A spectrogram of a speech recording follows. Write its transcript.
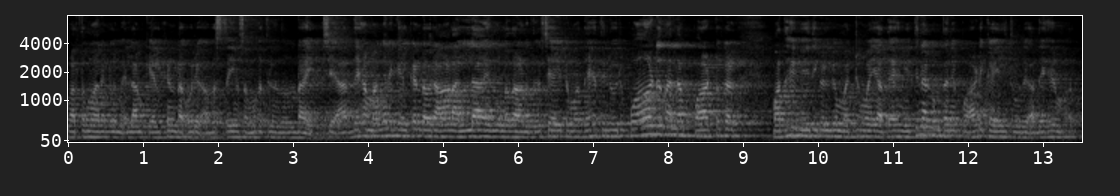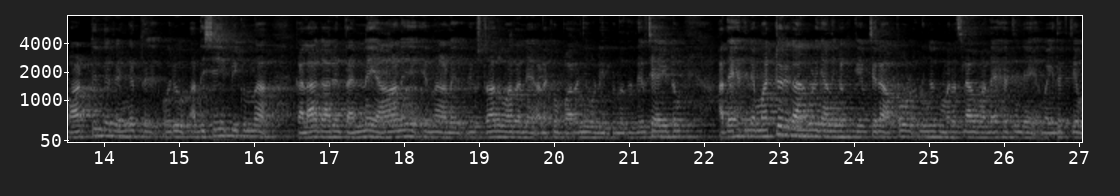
വർത്തമാനങ്ങളും എല്ലാം കേൾക്കേണ്ട ഒരു അവസ്ഥയും സമൂഹത്തിൽ നിന്നുണ്ടായി. പക്ഷേ അദ്ദേഹം അങ്ങനെ കേൾക്കേണ്ട ഒരാളല്ല എന്നുള്ളതാണ്. തീർച്ചയായിട്ടും അദ്ദേഹത്തിന്റെ ഒരുപാട് നല്ല പാട്ടുകൾ മധുവേദികളിലും മറ്റുമായി അദ്ദേഹം ഇതിനകം തന്നെ പാടിക്കഴിഞ്ഞിട്ടുണ്ട്. അദ്ദേഹം പാട്ടിന്റെ രംഗത്ത് ഒരു അതിശയിപ്പിക്കുന്ന കലാകാരൻ തന്നെയാണ് എന്നാണ് ഉസ്താദുമാർ തന്നെ അടക്കം പറഞ്ഞുകൊണ്ടിരിക്കുന്നത്. തീർച്ചയായിട്ടും അദ്ദേഹത്തിന്റെ മറ്റൊരു ഗാനം കൂടി ഞാൻ നിങ്ങൾക്ക് കേൾപ്പിച്ചു തരാം അപ്പോൾ നിങ്ങൾക്ക് മനസ്സിലാകും അദ്ദേഹത്തിന്റെ വൈദഗ്ധ്യം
